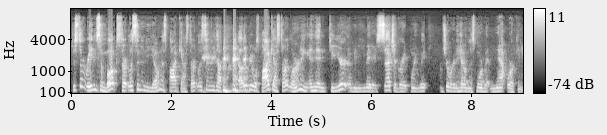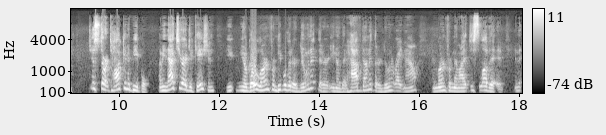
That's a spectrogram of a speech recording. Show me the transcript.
just start reading some books, start listening to Yona's podcast, start listening to other people's podcasts, start learning. And then to your, I mean, you made it such a great point. We, I'm sure we're going to hit on this more, but networking, just start talking to people. I mean, that's your education. You, you know, go learn from people that are doing it, that are, you know, that have done it, that are doing it right now and learn from them. I just love it. And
